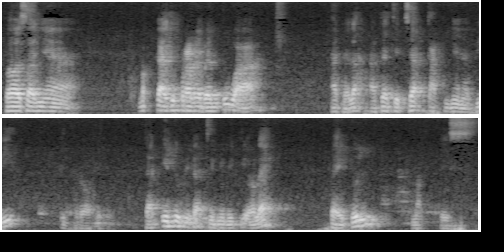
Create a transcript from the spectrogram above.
bahwasanya Mekah itu peradaban tua? Adalah ada jejak kakinya Nabi Ibrahim. Dan itu tidak dimiliki oleh Baitul Maqdis.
